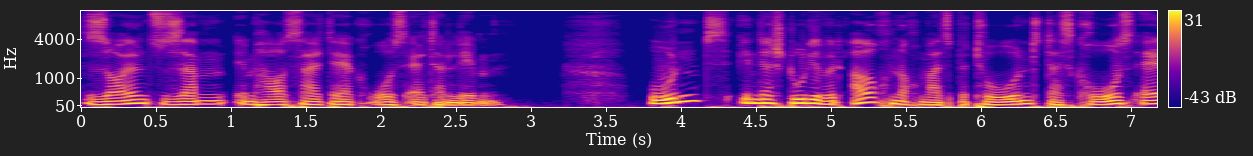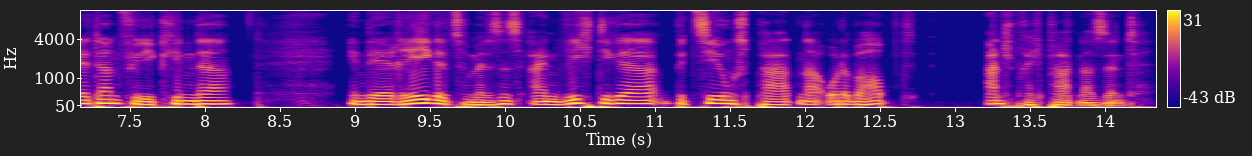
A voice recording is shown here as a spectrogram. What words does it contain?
sollen zusammen im Haushalt der Großeltern leben. Und in der Studie wird auch nochmals betont, dass Großeltern für die Kinder in der Regel zumindest ein wichtiger Beziehungspartner oder überhaupt Ansprechpartner sind.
